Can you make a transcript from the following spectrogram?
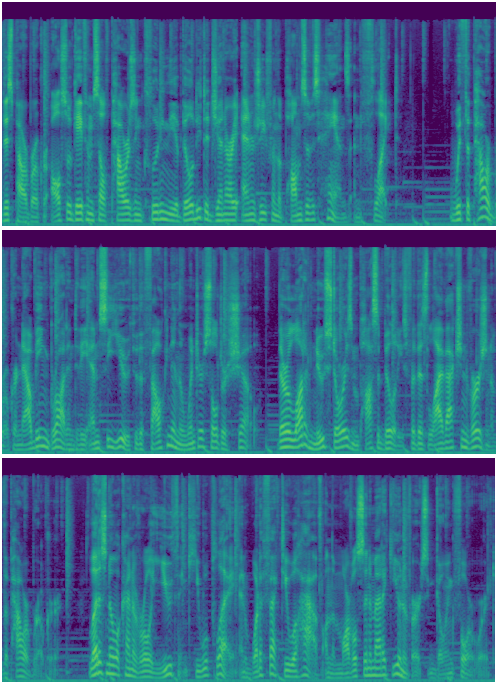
This power broker also gave himself powers including the ability to generate energy from the palms of his hands and flight. With the power broker now being brought into the MCU through the Falcon and the Winter Soldier show, there are a lot of new stories and possibilities for this live action version of the power broker. Let us know what kind of role you think he will play and what effect he will have on the Marvel Cinematic Universe going forward.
